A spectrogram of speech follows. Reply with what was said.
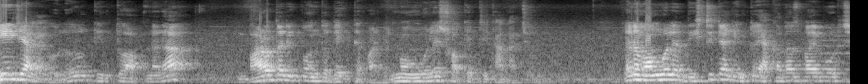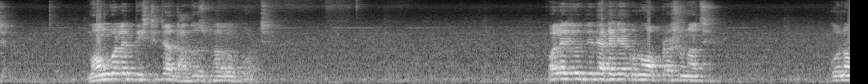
এই জায়গাগুলো কিন্তু আপনারা বারো তারিখ পর্যন্ত দেখতে পারবেন মঙ্গলের সক্ষেত্রী থাকার জন্য। কেন? মঙ্গলের দৃষ্টিটা কিন্তু একাদশভাবে পড়ছে। মঙ্গলের দৃষ্টিটা দ্বাদশভাবেও পড়ছে। ফলে যদি দেখা যায় কোনো অপারেশন আছে, কোনো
